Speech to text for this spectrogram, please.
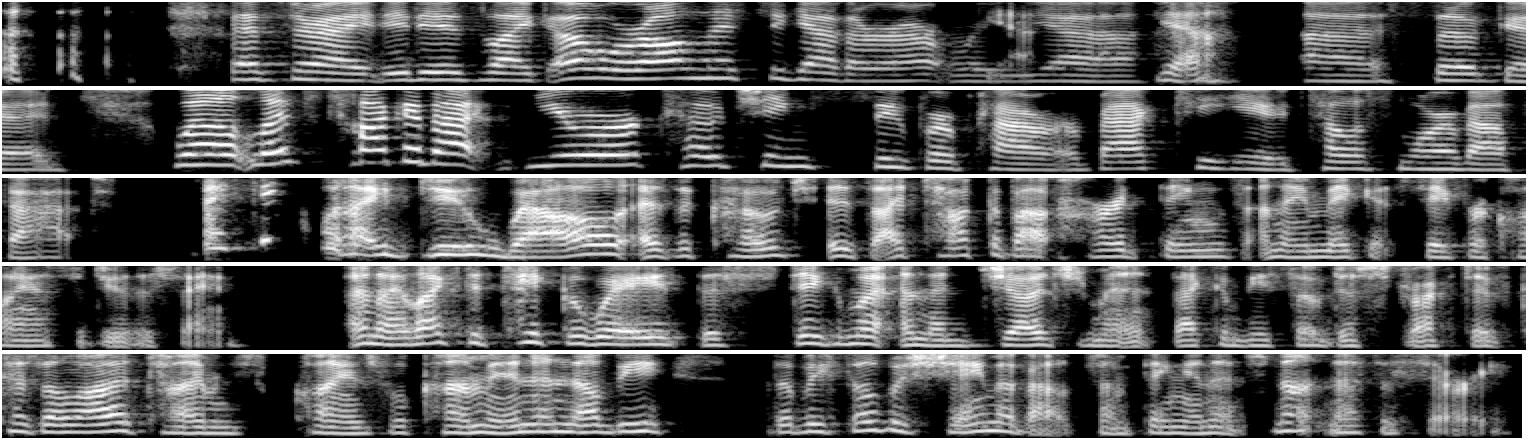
That's right. It is like, Oh, we're all in this together, aren't we? Yeah. Yeah. yeah. Uh, so good. Well, let's talk about your coaching superpower. Back to you. Tell us more about that. I think what I do well as a coach is I talk about hard things and I make it safe for clients to do the same. And I like to take away the stigma and the judgment that can be so destructive because a lot of times clients will come in and they'll be they'll be filled with shame about something and it's not necessary.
